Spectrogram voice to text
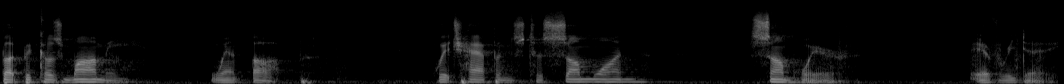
but because mommy went up, which happens to someone, somewhere, every day.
